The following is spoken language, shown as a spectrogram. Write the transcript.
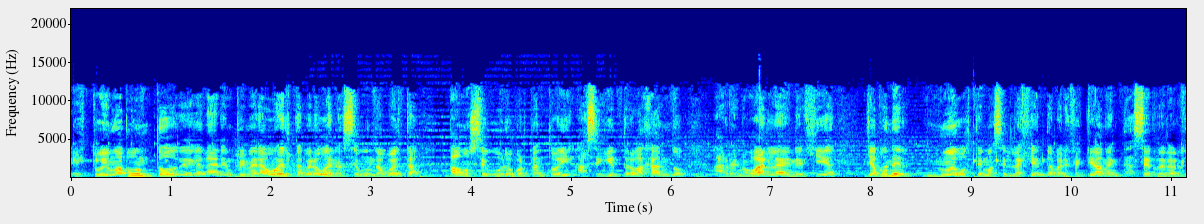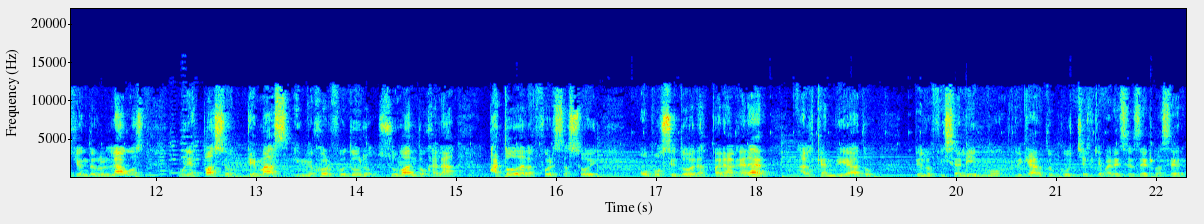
Estuvimos a punto de ganar en primera vuelta, pero bueno, en segunda vuelta vamos seguro, por tanto ahí a seguir trabajando, a renovar la energía y a poner nuevos temas en la agenda para efectivamente hacer de la región de los lagos un espacio de más y mejor futuro, sumando ojalá a todas las fuerzas hoy opositoras para ganar al candidato del oficialismo, Ricardo Kuchel, que parece ser va a ser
